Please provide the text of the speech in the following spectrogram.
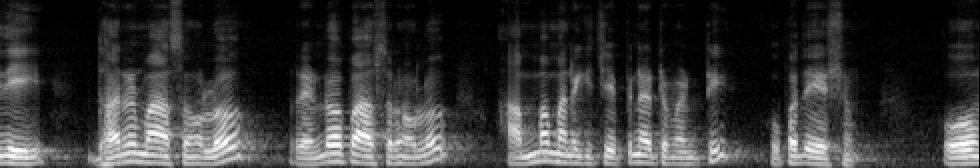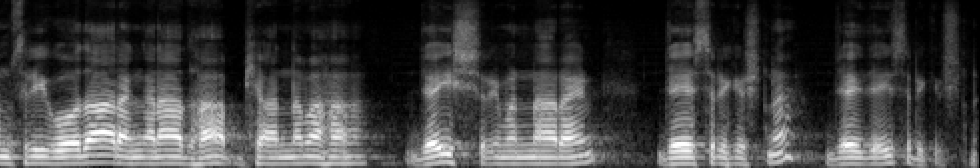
ఇది ధనుర్మాసంలో రెండో పాసరంలో అమ్మ మనకి చెప్పినటువంటి ఉపదేశం ఓం శ్రీ గోదా రంగనాథాభ్యాం నమ జై శ్రీమన్నారాయణ జై శ్రీకృష్ణ జై జై Srikrishna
